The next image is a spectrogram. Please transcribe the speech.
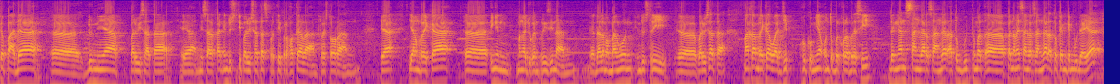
kepada eh, dunia pariwisata ya misalkan industri pariwisata seperti perhotelan, restoran ya yang mereka eh, ingin mengajukan perizinan ya, dalam membangun industri eh, pariwisata maka mereka wajib hukumnya untuk berkolaborasi dengan sanggar-sanggar atau tempat eh, apa namanya sanggar-sanggar atau kem-kem budaya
